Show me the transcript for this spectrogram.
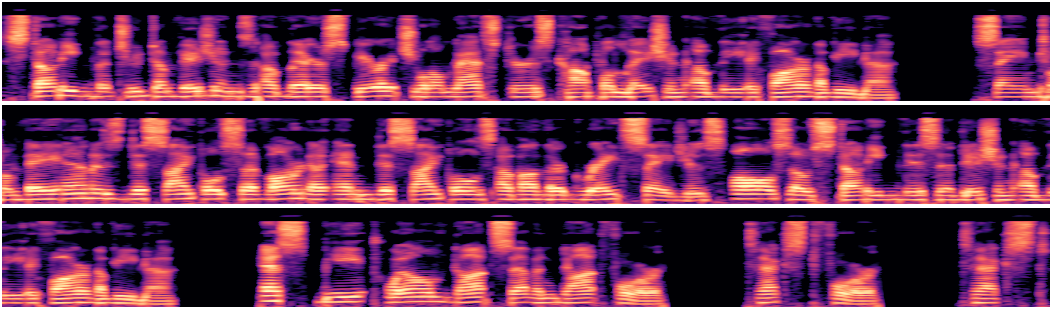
studied the two divisions of their spiritual master's compilation of the Atharvaveda. Saint Vayana's disciples Savarna and disciples of other great sages also studied this edition of the Atharvaveda. SB 12.7.4. Text 4. Text.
